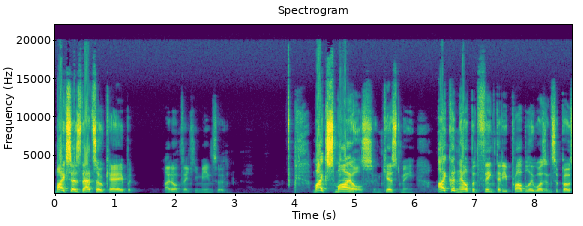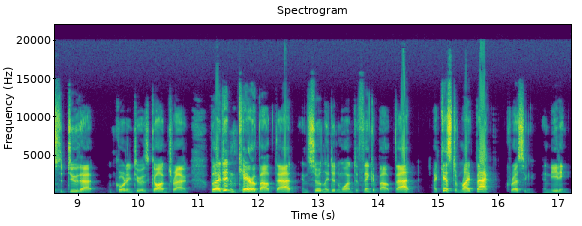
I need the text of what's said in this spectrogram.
Mike says that's okay, but I don't think he means it. Mike smiles and kissed me. I couldn't help but think that he probably wasn't supposed to do that, according to his contract, but I didn't care about that, and certainly didn't want to think about that. I kissed him right back, caressing and eating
